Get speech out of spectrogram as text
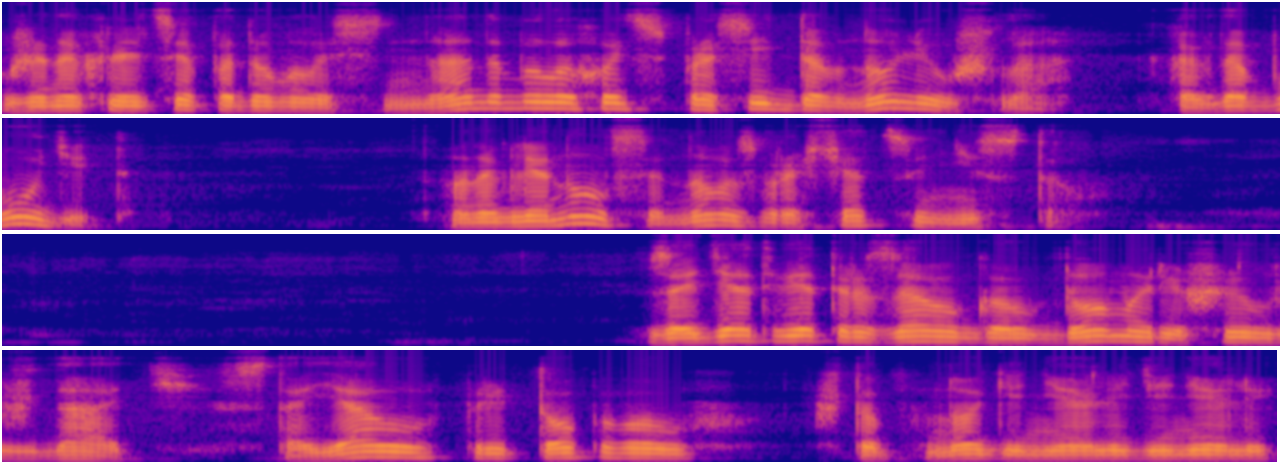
Уже на крыльце подумалось, надо было хоть спросить, давно ли ушла, когда будет. Он оглянулся, но возвращаться не стал. Зайдя от ветра за угол дома, решил ждать. Стоял, притопывал, чтоб ноги не оледенели.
